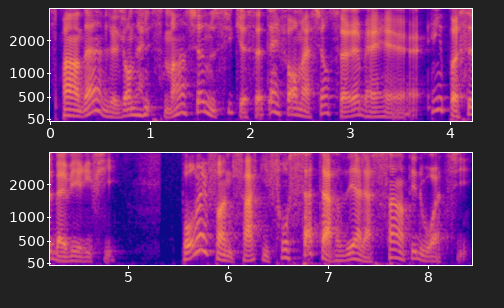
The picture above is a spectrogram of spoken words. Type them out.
Cependant, le journaliste mentionne aussi que cette information serait ben, euh, impossible à vérifier. Pour un fun fact, il faut s'attarder à la santé de Watty.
